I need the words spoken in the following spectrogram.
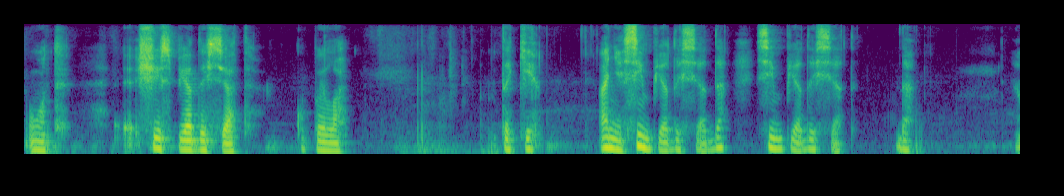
От, е, 6,50 купила такі. А ні, 7,50, да? 7,50, да. О,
